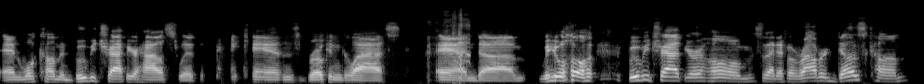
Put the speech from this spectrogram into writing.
and we'll come and booby trap your house with paint cans, broken glass, and um, we will booby trap your home so that if a robber does come,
